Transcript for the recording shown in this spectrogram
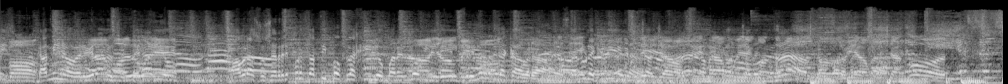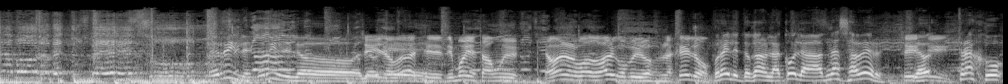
Pipo. camino a Belgrano Centenario. Abrazo, se reporta Pipo Flagelo para el No, no, del primero de la cabra. Hasta el lunes que viene, muchachos. no muchas cosas. Terrible, terrible lo. Sí, lo la que- verdad ese testimonio estaba muy. Le habrán robado algo, pero flagelo. Por ahí le tocaron la cola, andás a ver. Sí, La- sí. Trajo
